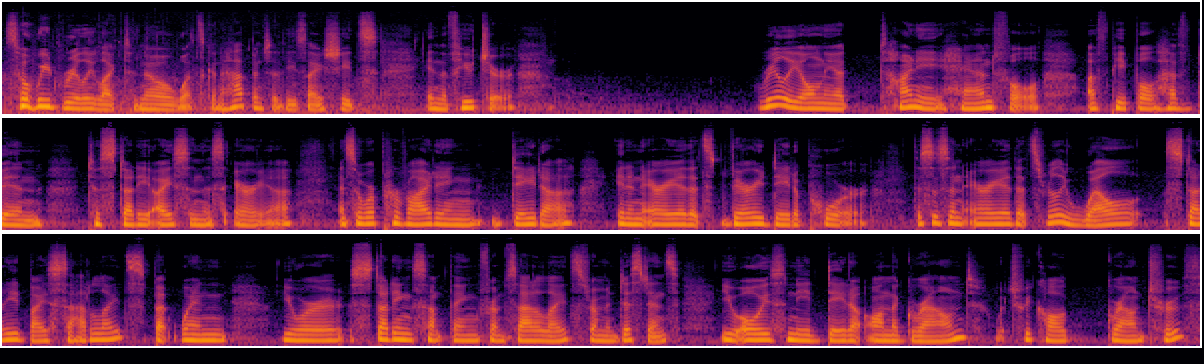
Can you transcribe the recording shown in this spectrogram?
So we'd really like to know what's going to happen to these ice sheets in the future. Really, only a tiny handful of people have been to study ice in this area. And so we're providing data in an area that's very data poor. This is an area that's really well studied by satellites, but when you're studying something from satellites from a distance, you always need data on the ground, which we call ground truth,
